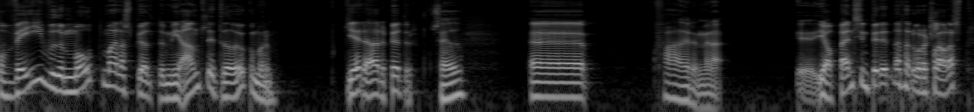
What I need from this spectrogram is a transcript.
og veifuðu mótmælaspjöldum í andlitið á aukumunum geri aðri betur. Segðu. Uh, hvað er það meina já, bensínbyrðirnar þar voru að klárast.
